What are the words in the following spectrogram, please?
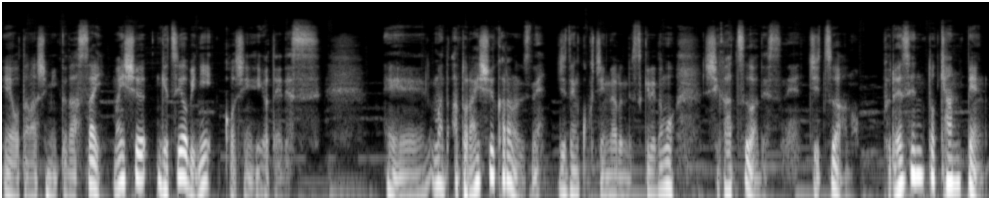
えー、お楽しみください。毎週月曜日に更新予定です。えー、まあ、あと来週からのですね、事前告知になるんですけれども、4月はですね、実はあの、プレゼントキャンペーン、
